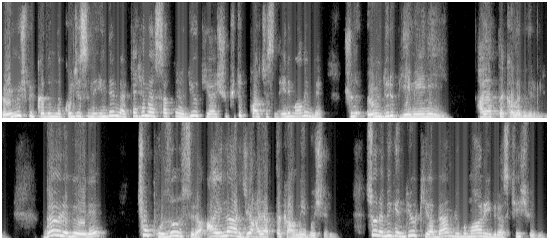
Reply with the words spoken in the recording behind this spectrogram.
ölmüş bir kadınla kocasını indirirlerken hemen saklanıyor. Diyor ki ya şu kütük parçasını elime alayım da şunu öldürüp yemeğini yiyeyim. Hayatta kalabilirim diyor. Böyle böyle çok uzun süre aylarca hayatta kalmayı başarıyor. Sonra bir gün diyor ki ya ben diyor bu mağarayı biraz keşfedeyim.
